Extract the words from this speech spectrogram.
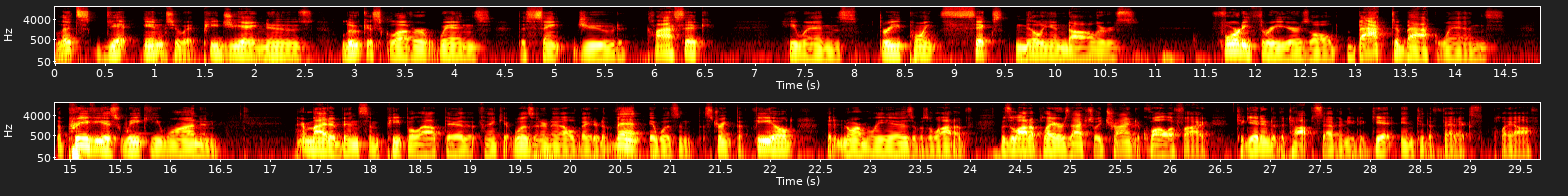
let's get into it. PGA News Lucas Glover wins the St. Jude Classic. He wins $3.6 million, 43 years old, back to back wins. The previous week he won, and there might have been some people out there that think it wasn't an elevated event. It wasn't the strength of field that it normally is. It was a lot of it was a lot of players actually trying to qualify to get into the top 70 to get into the FedEx playoff,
